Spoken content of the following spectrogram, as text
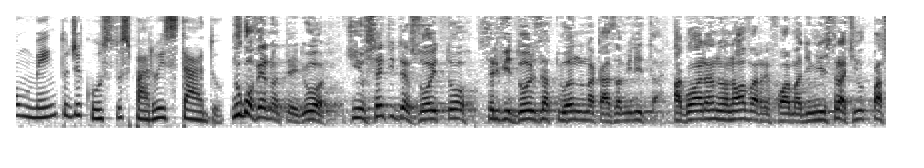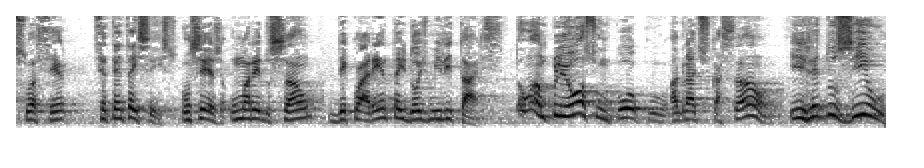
aumento de custos para o Estado. No governo anterior, tinham 118 servidores atuando na Casa Militar. Agora, na nova reforma administrativa, passou a ser 76, ou seja, uma redução de 42 militares. Então ampliou-se um pouco a gratificação e reduziu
